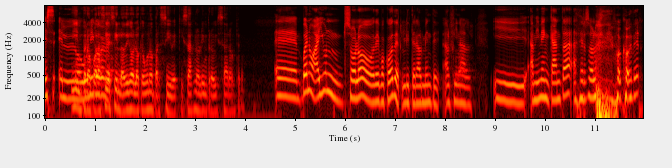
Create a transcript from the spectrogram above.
es el, lo pero por así decirlo, digo lo que uno percibe. Quizás no lo improvisaron, pero... Eh, bueno, hay un solo de vocoder, literalmente, al final. Y a mí me encanta hacer solos de vocoder,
